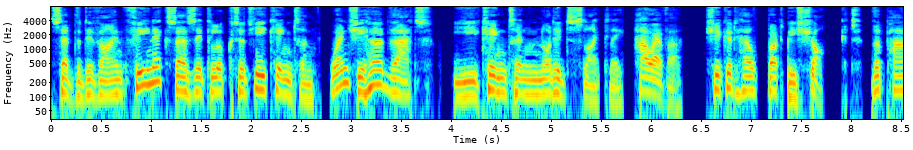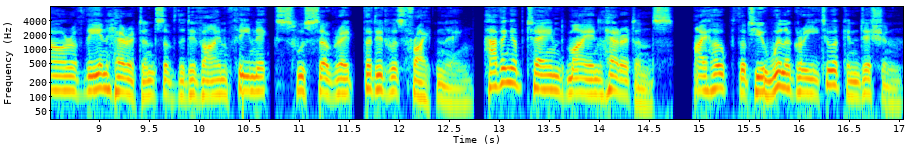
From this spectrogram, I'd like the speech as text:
said the divine phoenix as it looked at Yi Qingtang. When she heard that, Yi Qingtang nodded slightly. However, she could help but be shocked. The power of the inheritance of the divine phoenix was so great that it was frightening. Having obtained my inheritance, I hope that you will agree to a condition.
